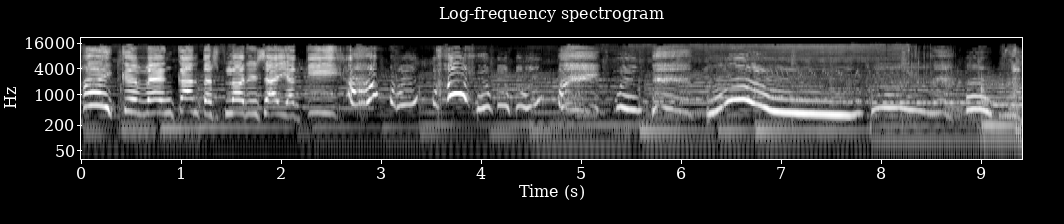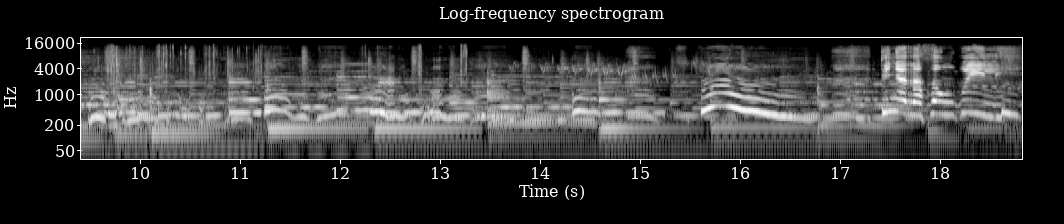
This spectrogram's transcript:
Ai, que ben, cantas flores hai aquí. mm. razão, Willy.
